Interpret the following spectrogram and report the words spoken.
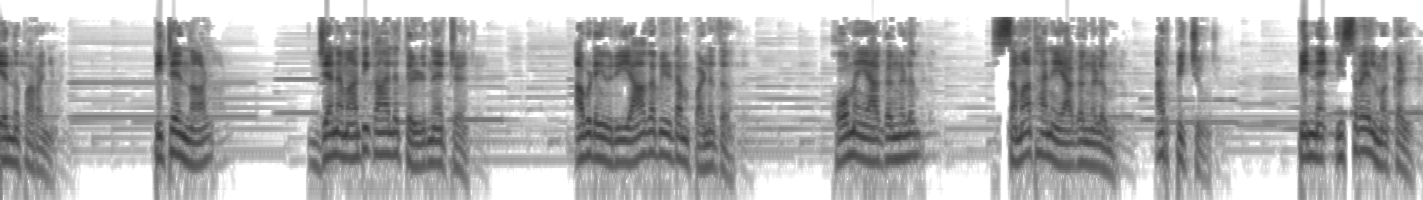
എന്ന് പറഞ്ഞു. പിറ്റേന്നാൾ ജനമാധികാലത്തെഴുന്നേറ്റ് അവിടെ ഒരു യാഗപീഠം പണിത് ഹോമയാഗങ്ങളും സമാധാനയാഗങ്ങളും അർപ്പിച്ചു. പിന്നെ ഇസ്രയേൽ മക്കൾ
